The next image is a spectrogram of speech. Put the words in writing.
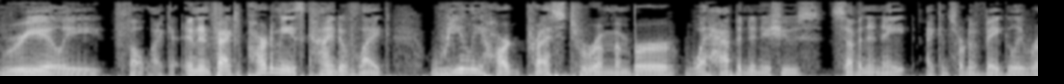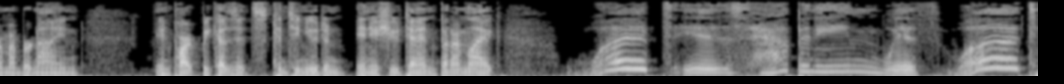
really felt like it. And in fact, part of me is kind of like really hard pressed to remember what happened in issues seven and eight. I can sort of vaguely remember nine, in part because it's continued in, in issue ten. But I'm like, what is happening with what?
